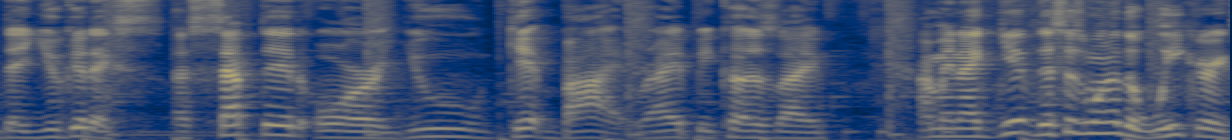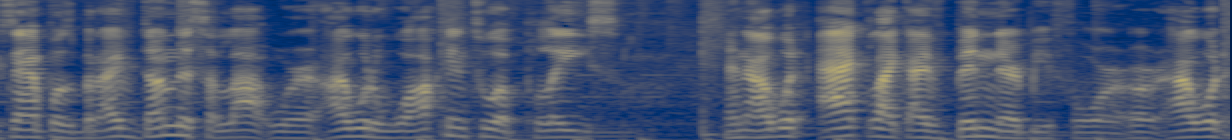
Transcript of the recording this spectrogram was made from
that you get ex- accepted or you get by right because like I mean, I give this is one of the weaker examples, but I've done this a lot where I would walk into a place and I would act like I've been there before, or I would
